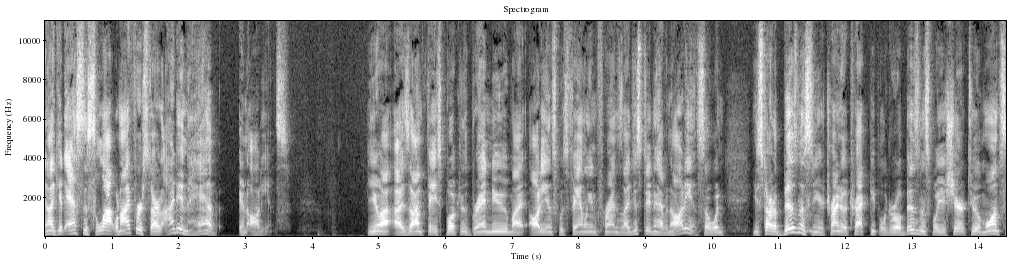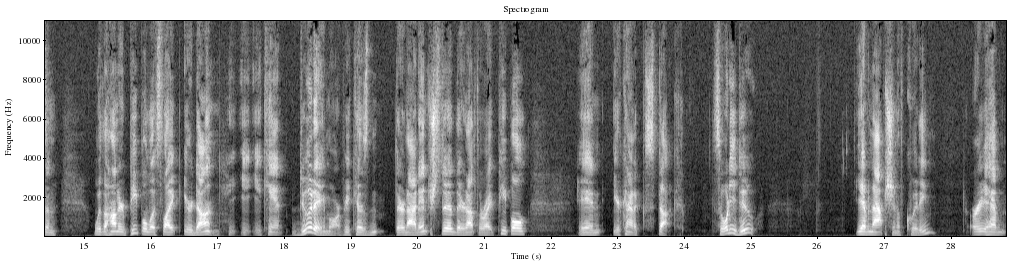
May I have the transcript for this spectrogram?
and I get asked this a lot, when I first started, I didn't have an audience you know, I, I, was on Facebook, it was brand new. My audience was family and friends, and I just didn't have an audience. So when you start a business and you're trying to attract people to grow a business, well, you share it to them once, and with a hundred people, it's like you're done. You, you can't do it anymore because they're not interested, they're not the right people, and you're kind of stuck. So what do you do? You have an option of quitting, or you have an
